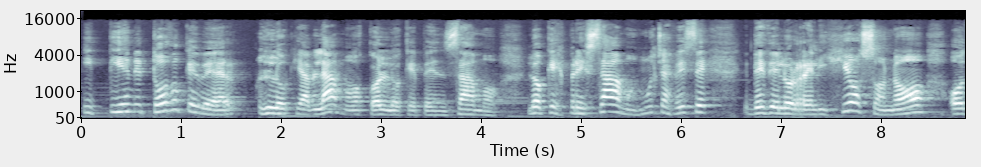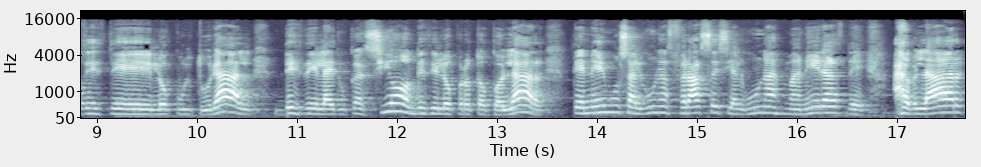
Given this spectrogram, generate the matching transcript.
y tiene todo que ver lo que hablamos con lo que pensamos, lo que expresamos muchas veces desde lo religioso, ¿no? O desde lo cultural, desde la educación, desde lo protocolar. Tenemos algunas frases y algunas maneras de hablar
